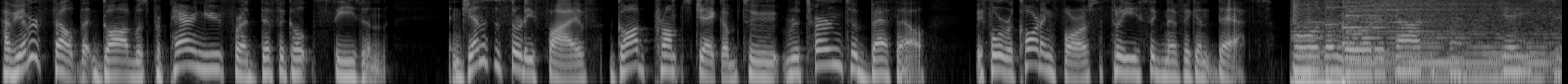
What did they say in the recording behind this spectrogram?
Have you ever felt that God was preparing you for a difficult season? In Genesis 35, God prompts Jacob to return to Bethel before recording for us three significant deaths. For the Lord is our defense, yes, to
